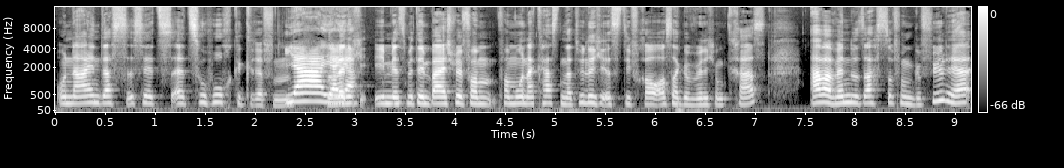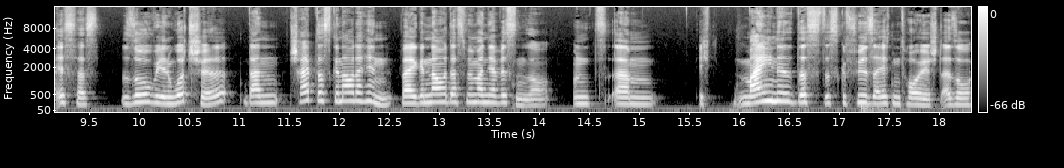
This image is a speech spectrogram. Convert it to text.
oh nein, das ist jetzt äh, zu hoch gegriffen. Ja, so, ja, wenn ja. ich eben jetzt mit dem Beispiel vom, von Mona Kasten, natürlich ist die Frau außergewöhnlich und krass, aber wenn du sagst, so vom Gefühl her ist das so wie in Woodchill, dann schreib das genau dahin, weil genau das will man ja wissen. So. Und ähm, ich meine, dass das Gefühl sei enttäuscht. Also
